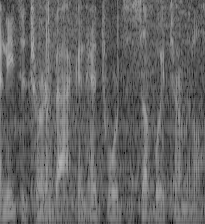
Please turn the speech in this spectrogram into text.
I need to turn back and head towards the subway terminal.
